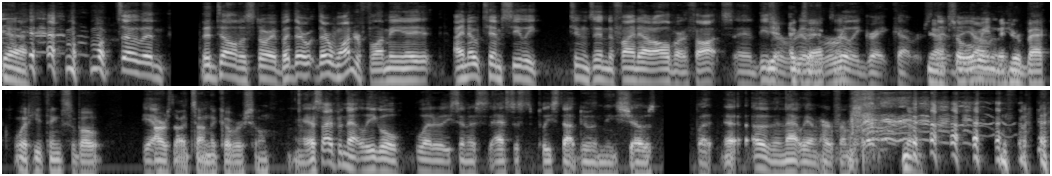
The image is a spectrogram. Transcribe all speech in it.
Yeah. more, more so than than telling a story. But they're they're wonderful. I mean, it, I know Tim Seeley tunes in to find out all of our thoughts, and these Yeah, are really exactly. really great covers. Yeah. They- so we're waiting to hear back what he thinks about Yeah. our thoughts on the cover. So Yeah, aside from that legal letter he sent us, asked us to please stop doing these shows. But uh, other than that, we haven't heard from him. No.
